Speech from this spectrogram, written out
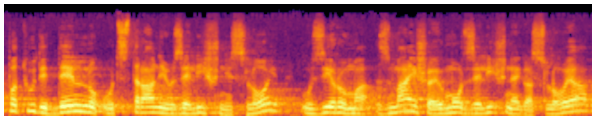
pa tudi delno odstranijo zelišni sloj oziroma zmanjšajo moč zelišnega sloja,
